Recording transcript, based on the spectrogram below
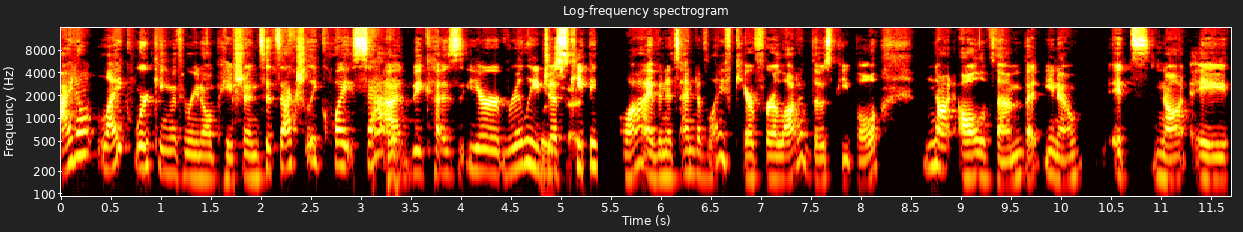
I don't like working with renal patients. It's actually quite sad because you're really, really just sad. keeping alive and it's end of life care for a lot of those people. Not all of them, but you know, it's not a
